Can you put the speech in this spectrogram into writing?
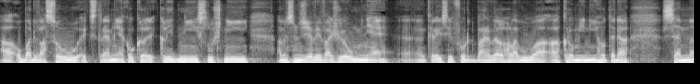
a oba dva jsou extrémně jako klidný, slušný a myslím, že vyvažují mě, eh, který si furt barvil hlavu a, a krom jiného teda jsem eh,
